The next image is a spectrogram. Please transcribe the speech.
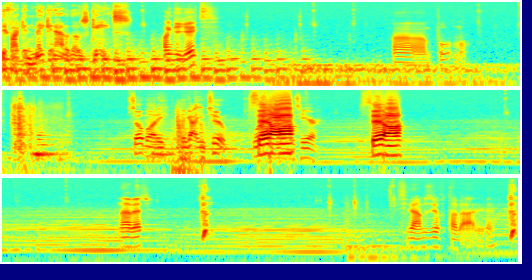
If I can make it out of those gates. Hangi gate? Ha, bu mu? So, buddy, they got you too. Say ah. He's here. S.A. Ne haber? Silahımız yok tabi haliyle.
